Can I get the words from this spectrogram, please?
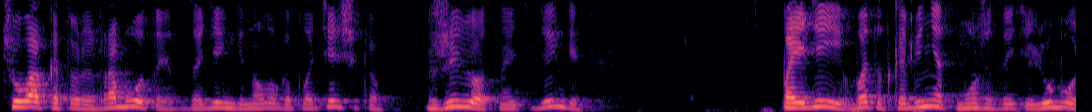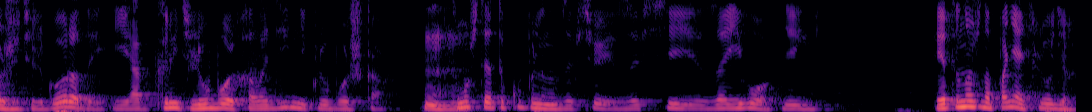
чувак, который работает за деньги налогоплательщиков, живет на эти деньги, по идее, в этот кабинет может зайти любой житель города и открыть любой холодильник, любой шкаф. Мгм. Потому что это куплено за все, за все, за его деньги. И это нужно понять людям.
